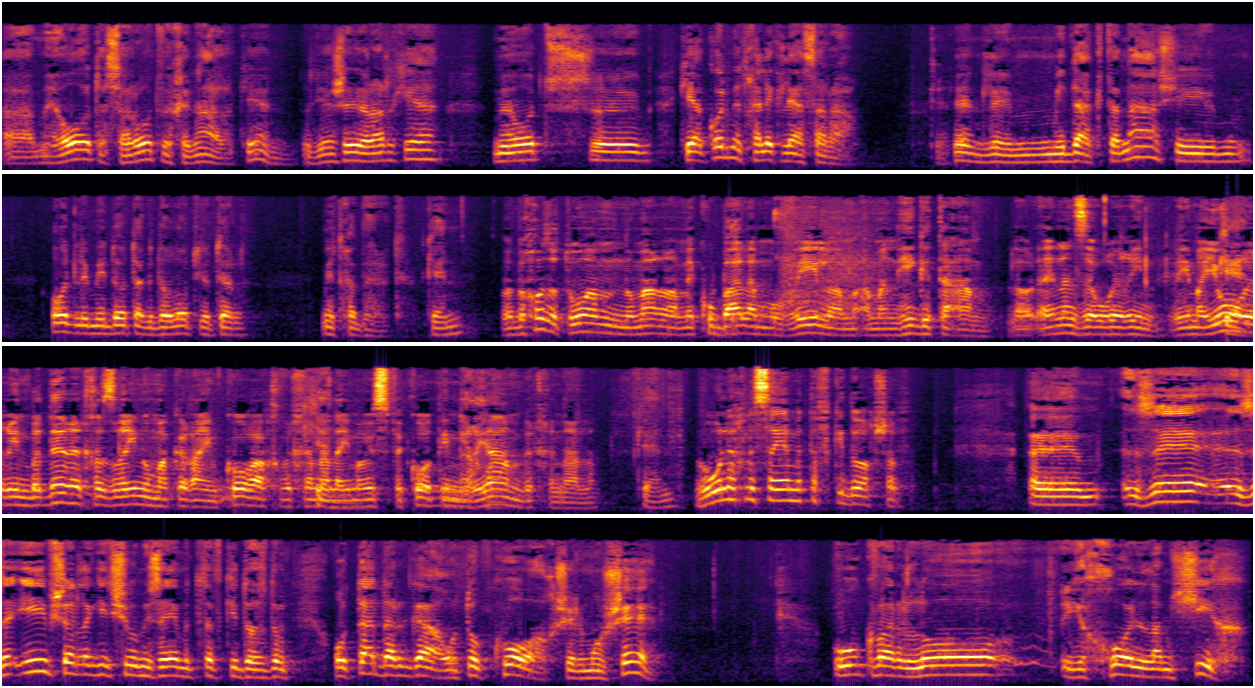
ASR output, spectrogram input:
אה, מאות, עשרות וכן הלאה, כן. יש היררכיה מאוד, כי הכל מתחלק לעשרה. כן. כן, למידה קטנה שהיא עוד למידות הגדולות יותר מתחברת, כן? אבל בכל זאת, הוא, נאמר, המקובל, המוביל, המנהיג את העם. לא, אין לזה עוררין. ואם היו כן. עוררין בדרך, אז ראינו מה קרה עם קורח וכן כן. הלאה, אם היו ספקות עם נכון. מרים וכן הלאה. כן. והוא הולך לסיים את תפקידו עכשיו. אמ, זה, זה אי אפשר להגיד שהוא מסיים את תפקידו, זאת אומרת, אותה דרגה, אותו כוח של משה, הוא כבר לא יכול להמשיך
